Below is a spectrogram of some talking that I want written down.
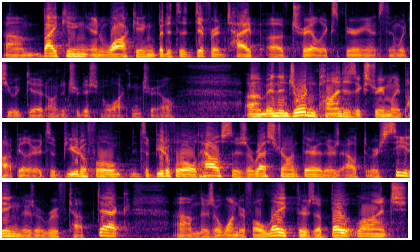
um, biking and walking, but it's a different type of trail experience than what you would get on a traditional walking trail. Um, and then Jordan Pond is extremely popular. It's a beautiful, it's a beautiful old house. There's a restaurant there. There's outdoor seating. There's a rooftop deck. Um, there's a wonderful lake. There's a boat launch.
